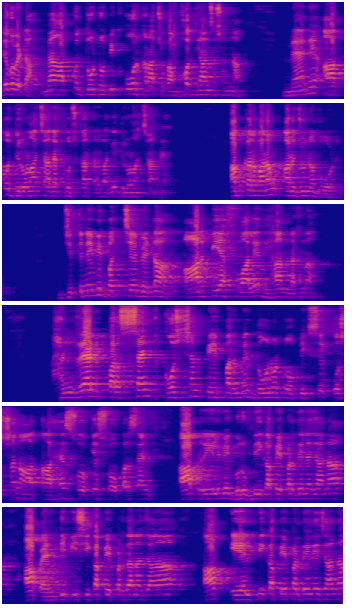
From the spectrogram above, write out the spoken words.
देखो बेटा, मैं आपको दो टॉपिक और करा चुका हूँ, बहुत ध्यान से सुनना। मैंने आपको द्रोणाचार्य पुरस्कार करवा दिया, द्रोणाचार्य। अब करवा रहा हूँ अर्जुन अवार्ड। जितने भी बच्चे बेटा आरपीएफ वाले, ध्यान रखना। हंड्रेड परसेंट क्वेश्चन पेपर में दोनों टॉपिक से क्वेश्चन आता है, सौ के सौ परसेंट। आप रेलवे ग्रुप बी का पेपर देने जाना, आप एनटीपीसी का पेपर देना जाना, आप एएलपी का पेपर देने जाना,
